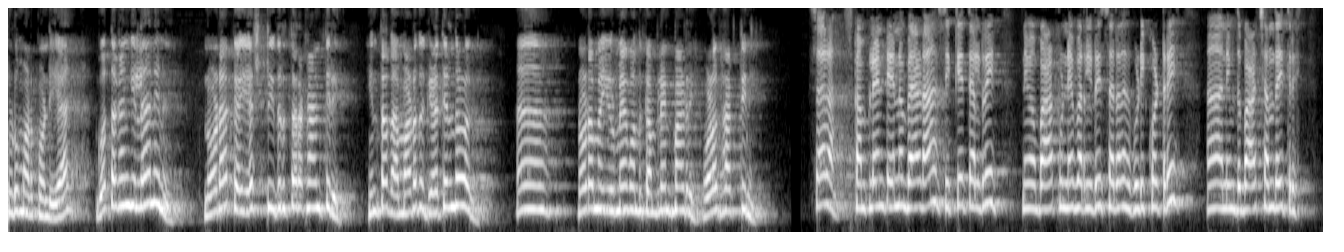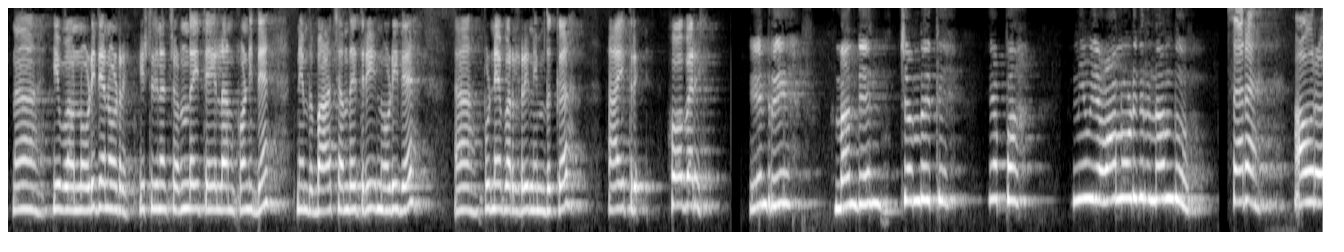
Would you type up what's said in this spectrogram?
ತುಡು ಮಾಡ್ಕೊಂಡಿಯಾ? ಗೊತ್ತಾಗಂಗಿಲ್ಲ ನೀನು ನೋಡಕ್ಕೆ ಎಷ್ಟು ಇದ್ರ ಥರ ಕಾಣ್ತೀರಿ. ಇಂಥದ ಮಾಡೋದು ಗೆಳತಿನದೊಳಗೆ ಹಾಂ ನೋಡಮ್ಮ ಇವ್ರ ಮ್ಯಾಗ ಒಂದು ಕಂಪ್ಲೇಂಟ್ ಮಾಡಿರಿ ಒಳಗೆ ಹಾಕ್ತೀನಿ. ಸರ್ ಕಂಪ್ಲೇಂಟ್ ಏನು ಬೇಡ ಸಿಕ್ಕೈತಲ್ರಿ. ನೀವು ಭಾಳ ಪುಣ್ಯ ಬರಲ್ರಿ ಸರ್ ಹುಡಿ ಕೊಟ್ರಿ. ಹಾಂ ನಿಮ್ದು ಭಾಳ ಚಂದ ಐತ್ರಿ. ಹಾಂ ಇವ ನೋಡಿದೆ ನೋಡ್ರಿ ಇಷ್ಟು ದಿನ ಚಂದ ಐತೆ ಇಲ್ಲ ಅನ್ಕೊಂಡಿದ್ದೆ. ನಿಮ್ದು ಭಾಳ ಚಂದ ಐತ್ರಿ ನೋಡಿದೆ. ಹಾಂ ಪುಣ್ಯ ಬರಲ್ರಿ ನಿಮ್ದಕ್ಕೆ. ಆಯ್ತ್ರಿ ಹೋ ಬರ್ರಿ. ಏನ್ರಿ ನಂದೇನು ಚಂದ ಐತಿ? ಯಪ್ಪ ನೀವು ಯಾವಾಗ ನೋಡಿದ್ರಿ ನಂದು? ಸರ ಅವರು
